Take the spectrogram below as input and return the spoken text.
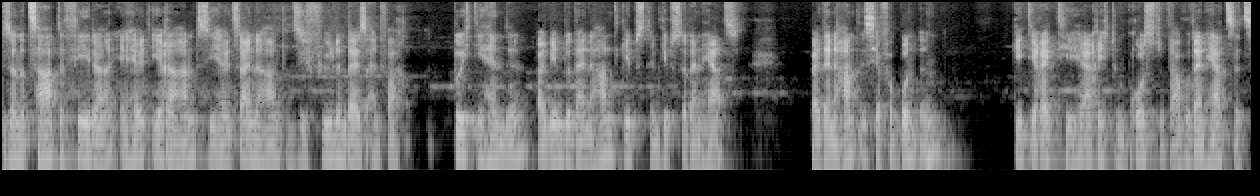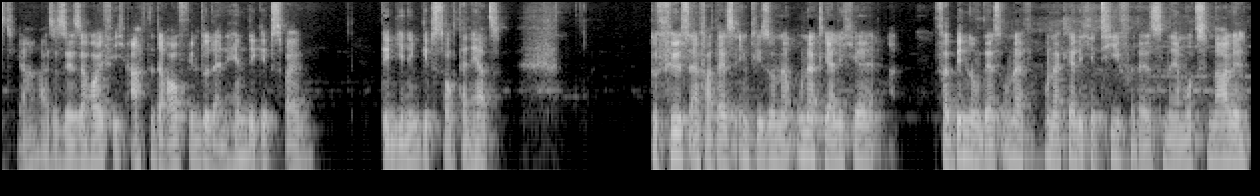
so eine zarte Feder. Er hält ihre Hand, sie hält seine Hand und sie fühlen, da ist einfach durch die Hände, weil wem du deine Hand gibst, dem gibst du dein Herz, weil deine Hand ist ja verbunden, geht direkt hierher Richtung Brust, da wo dein Herz sitzt. Ja, also sehr, sehr häufig achte darauf, wem du deine Hände gibst, weil demjenigen gibst du auch dein Herz du fühlst einfach, da ist irgendwie so eine unerklärliche Verbindung, da ist uner unerklärliche Tiefe, da ist eine emotionale,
